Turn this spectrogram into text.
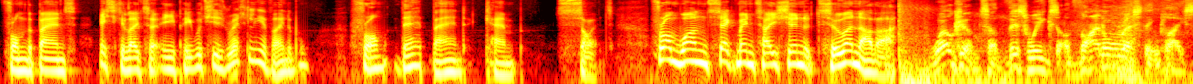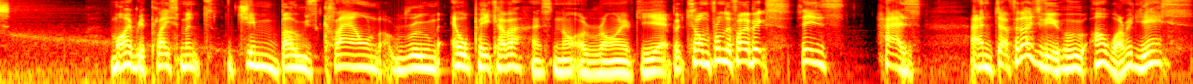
from the band's Escalator EP, which is readily available from their Bandcamp site. From one segmentation to another. Welcome to this week's Vinyl Resting Place. My replacement Jimbo's Clown Room LP cover has not arrived yet, but Tom from the Phobics says has. And uh, for those of you who are worried, yes,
